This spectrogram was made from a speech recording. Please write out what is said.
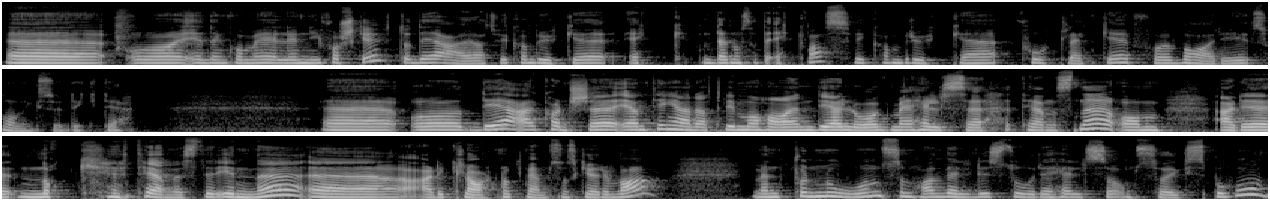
Eh, og den kommer eller en ny forskrift, og det er jo at vi kan bruke ek, det er noe som heter ECVAS. Vi kan bruke fotlenke for varig soningsudyktige. Eh, og det er kanskje En ting er at vi må ha en dialog med helsetjenestene om er det nok tjenester inne. Eh, er det klart nok hvem som skal gjøre hva? Men for noen som har veldig store helse- og omsorgsbehov,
